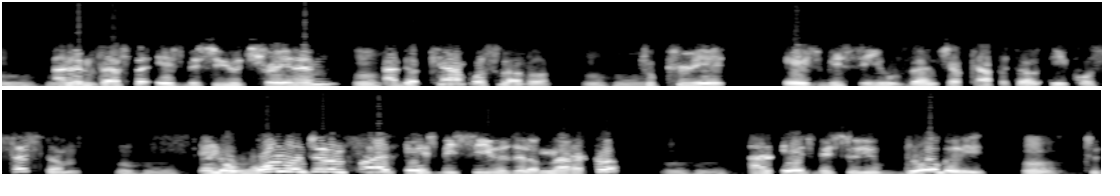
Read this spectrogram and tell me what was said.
mm-hmm. and investor HBCU training mm. at the campus level mm-hmm. to create HBCU venture capital ecosystems mm-hmm. in the 105 HBCUs in America mm-hmm. and HBCU globally mm. to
